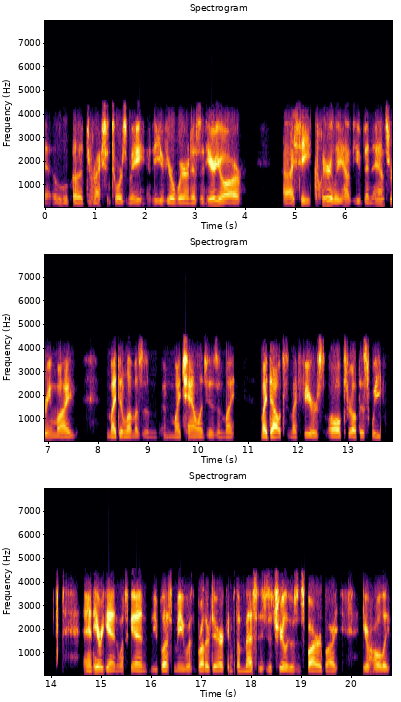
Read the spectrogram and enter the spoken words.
uh, direction towards me, any of your awareness. And here you are, uh, I see clearly how you've been answering my my dilemmas and, and my challenges and my my doubts and my fears all throughout this week. And here again, once again, you blessed me with Brother Derek and with a message that truly was inspired by your holy,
